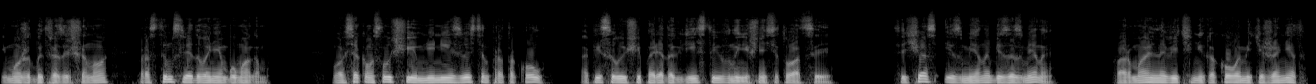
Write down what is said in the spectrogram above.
и может быть разрешено простым следованием бумагам. Во всяком случае, мне неизвестен протокол, описывающий порядок действий в нынешней ситуации. Сейчас измена без измены. Формально ведь никакого мятежа нет,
